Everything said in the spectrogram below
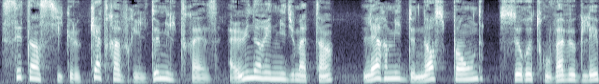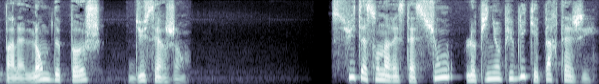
C'est ainsi que le 4 avril 2013, à 1h30 du matin, l'ermite de North Pond se retrouve aveuglé par la lampe de poche du sergent. Suite à son arrestation, l'opinion publique est partagée.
